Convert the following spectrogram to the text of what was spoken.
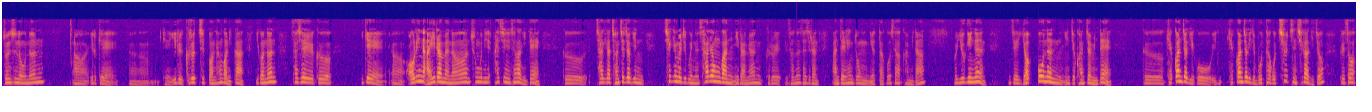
존 스노우는 어, 이렇게, 어, 이렇게 일을 그르칠 뻔한 거니까 이거는 사실 그 이게 어, 린 아이라면은 충분히 할 수 있는 생각인데 그 자기가 전체적인 책임을 지고 있는 사령관이라면 그래서는 사실은 안 될 행동이었다고 생각합니다. 6위는 이제 엿보는 이제 관점인데 그 객관적이고 객관적이지 못하고 치우친 시각이죠. 그래서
